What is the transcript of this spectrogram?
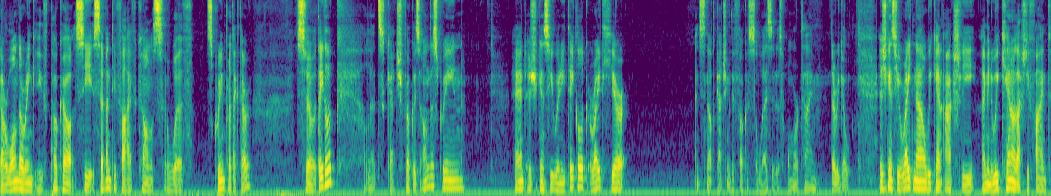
you are wondering if Poco C75 comes with screen protector. So take a look. Let's catch focus on the screen. And as you can see, when you take a look right here, it's not catching the focus. So let's do this one more time. There we go. As you can see right now, we can actually, I mean, we cannot actually find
